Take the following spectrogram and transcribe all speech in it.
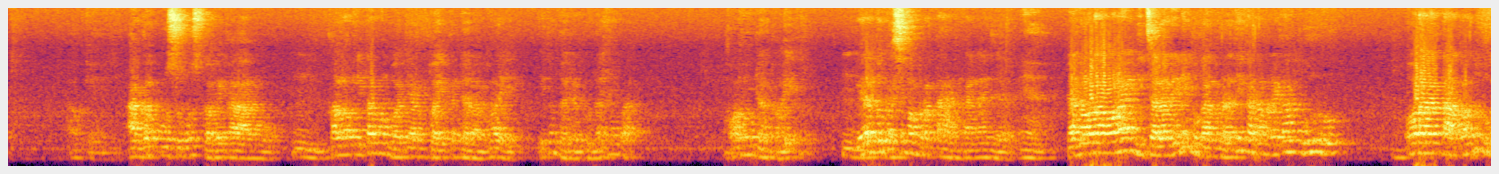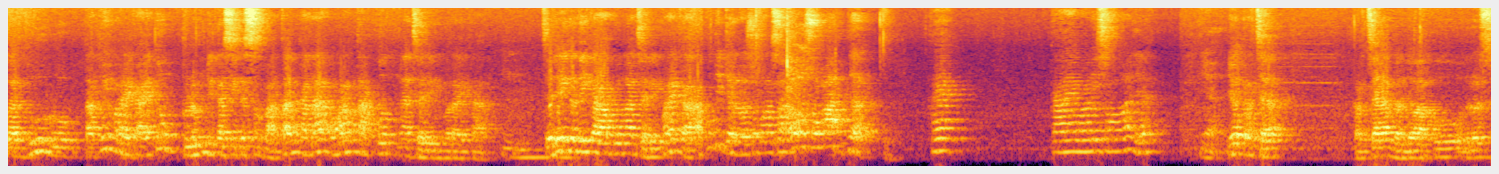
Oke. Anggap musuhmu sebagai kalanmu Hmm. kalau kita membuat yang baik ke dalam baik itu nggak ada gunanya pak. Orang udah baik Hmm. kita tugasnya mempertahankan aja. Iya. dan orang-orang yang di jalan ini bukan berarti karena mereka buruk orang takut itu bukan buruk tapi mereka itu belum dikasih kesempatan karena orang takut ngajari mereka. Hmm. jadi ketika aku ngajari mereka aku tidak langsung merasa oh sholat enggak? Kayak kayak wali sholat aja. Ya. yuk kerja. Kerja bantu aku. Terus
